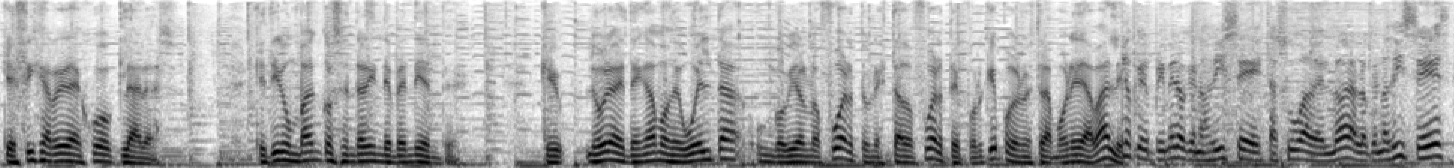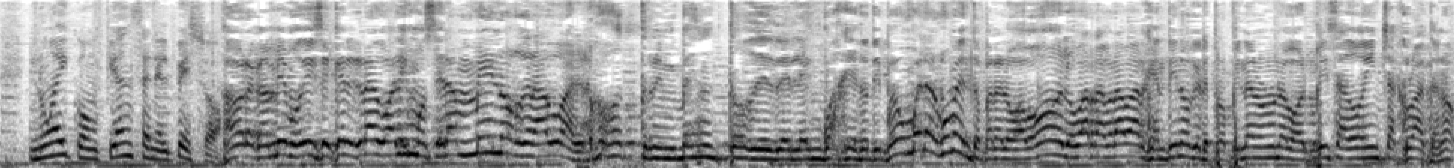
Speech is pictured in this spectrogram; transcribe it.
que fija reglas de juego claras, que tiene un banco central independiente, que logra que tengamos de vuelta un gobierno fuerte, un Estado fuerte. ¿Por qué? Porque nuestra moneda vale. Lo que el primero que nos dice esta suba del dólar, lo que nos dice es no hay confianza en el peso. Ahora cambiemos, dice que el gradualismo será menos gradual. Otro invento de, de lenguaje de este tipo. Es un buen argumento para los abogados de los barra brava argentinos que les propinaron una golpiza a dos hinchas croatas. No,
